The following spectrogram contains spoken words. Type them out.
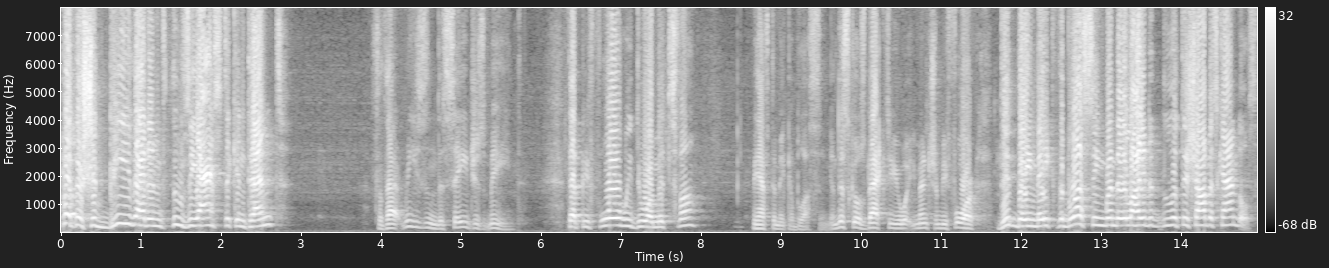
But there should be that enthusiastic intent. For that reason, the sages made that before we do a mitzvah, we have to make a blessing. And this goes back to you what you mentioned before. Did they make the blessing when they lighted lit the Shabbos candles?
